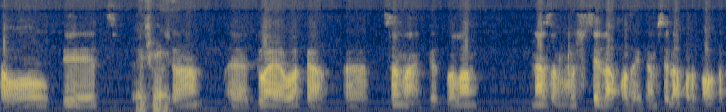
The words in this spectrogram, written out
تەواو بێت That's right. کە، آه، دوایەوە کە آه، چەمان کرد بەڵام نازانم مش سێ لاپەڕ ئەەکەم سێ لاپەڕ باوکەم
